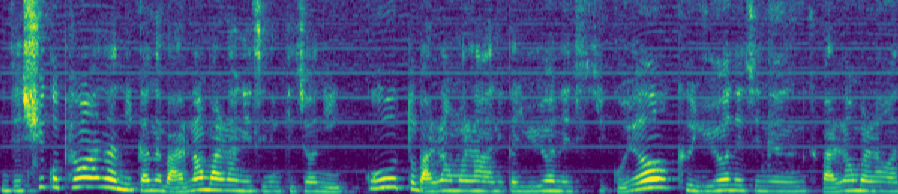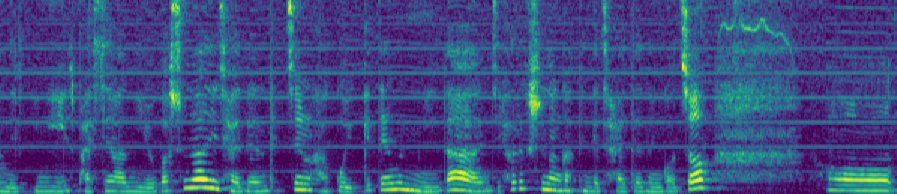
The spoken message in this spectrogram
이제 쉬고 평안하니까는 말랑말랑해지는 기전이 있고 또 말랑말랑하니까 유연해지고요. 그 유연해지는 그 말랑말랑한 느낌이 발생하는 이유가 순환이 잘 되는 특징을 갖고 있기 때문입니다. 이제 혈액순환 같은 게 잘 되는 거죠. 어,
